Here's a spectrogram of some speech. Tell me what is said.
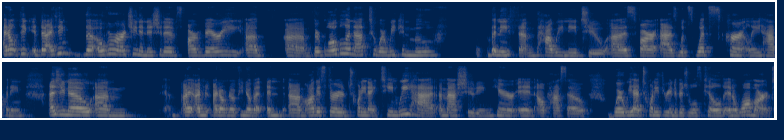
I don't think. I think the overarching initiatives are very. Uh, um, they're global enough to where we can move beneath them how we need to uh, as far as what's what's currently happening. As you know um, I, I'm, I don't know if you know, but in um, August 3rd, 2019, we had a mass shooting here in El Paso where we had 23 individuals killed in a Walmart.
